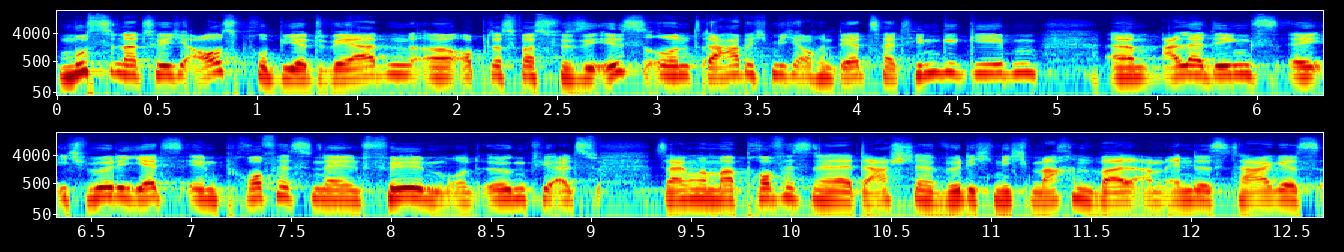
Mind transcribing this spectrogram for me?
musste natürlich ausprobiert werden, äh, ob das was für sie ist und da habe ich mich auch in der Zeit hingegeben. Ähm, allerdings, äh, ich würde jetzt in professionellen Filmen und irgendwie als, sagen wir mal, professioneller Darsteller würde ich nicht machen, weil am Ende des Tages,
